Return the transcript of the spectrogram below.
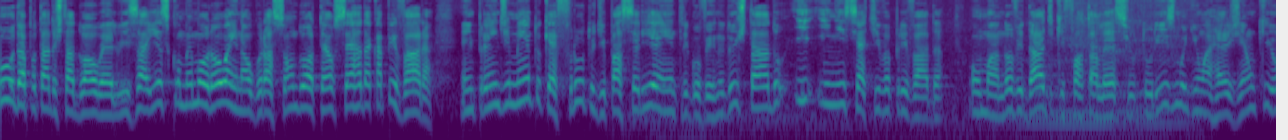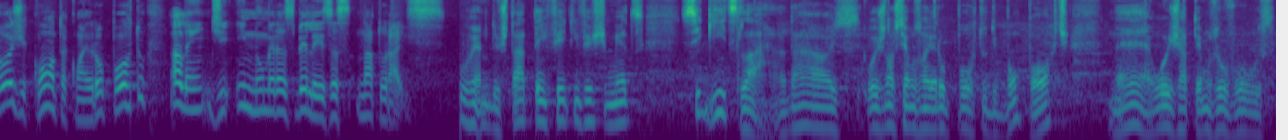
O deputado estadual Hélio Isaías comemorou a inauguração do Hotel Serra da Capivara, empreendimento que é fruto de parceria entre governo do estado e iniciativa privada. Uma novidade que fortalece o turismo de uma região que hoje conta com aeroporto, além de inúmeras belezas naturais. O governo do estado tem feito investimentos seguintes lá. Hoje nós temos um aeroporto de bom porte, né? hoje já temos voos,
